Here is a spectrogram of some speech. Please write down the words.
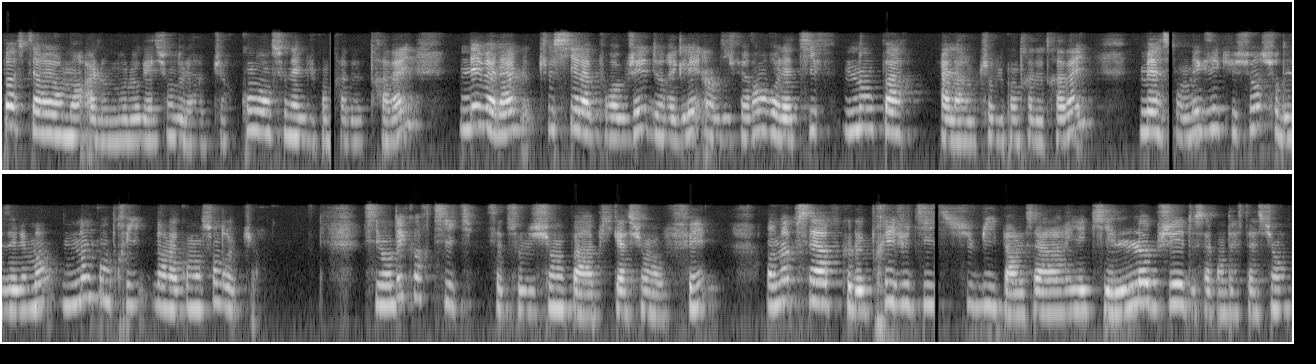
postérieurement à l'homologation de la rupture conventionnelle du contrat de travail n'est valable que si elle a pour objet de régler un différend relatif non pas à la rupture du contrat de travail, mais à son exécution sur des éléments non compris dans la convention de rupture. Si l'on décortique cette solution par application aux faits, on observe que le préjudice subi par le salarié qui est l'objet de sa contestation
